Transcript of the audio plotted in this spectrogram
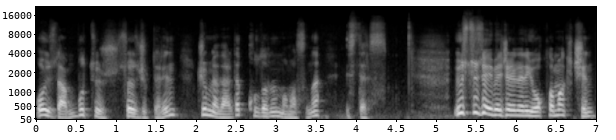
O yüzden bu tür sözcüklerin cümlelerde kullanılmamasını isteriz. Üst düzey becerileri yoklamak için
